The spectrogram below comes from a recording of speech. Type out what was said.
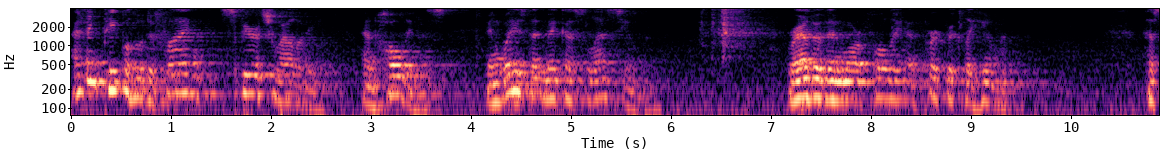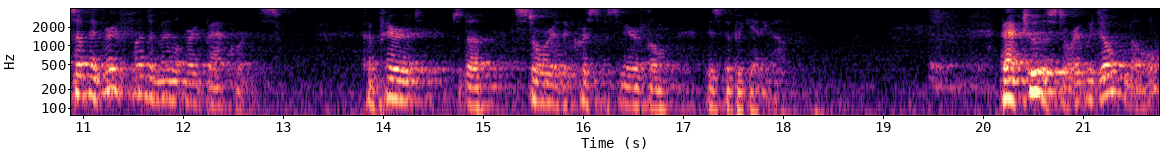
I think people who define spirituality and holiness in ways that make us less human, rather than more fully and perfectly human, has something very fundamental, very backwards, compared to the story of the Christmas miracle is the beginning of. Back to the story, we don't know.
